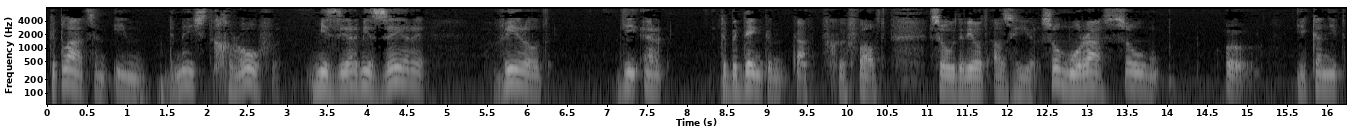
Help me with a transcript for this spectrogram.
te plaatsen in de meest grove, misere, misere wereld die er te bedenken kan, gevalt, zo de wereld als hier, zo moeras, zo, uh, je kan niet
